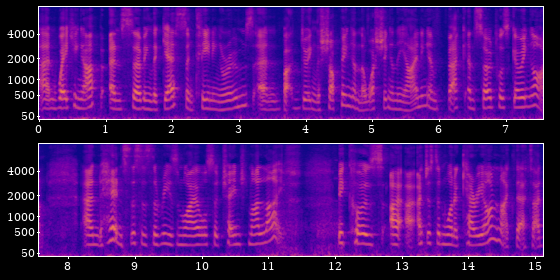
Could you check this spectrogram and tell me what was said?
and waking up and serving the guests and cleaning rooms and but doing the shopping and the washing and the ironing and back and so it was going on And hence, this is the reason why I also changed my life because I, I just didn't want to carry on like that. I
